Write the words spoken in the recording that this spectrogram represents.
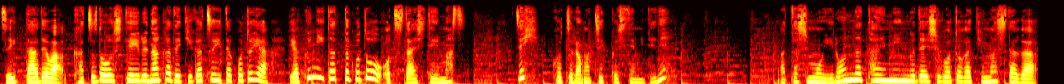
ツイッターでは活動している中で気がついたことや役に立ったことをお伝えしています。ぜひこちらもチェックしてみてね。私もいろんなタイミングで仕事が来ましたが、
